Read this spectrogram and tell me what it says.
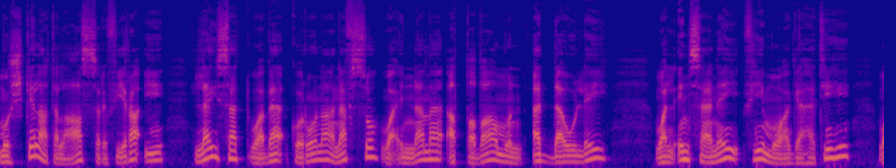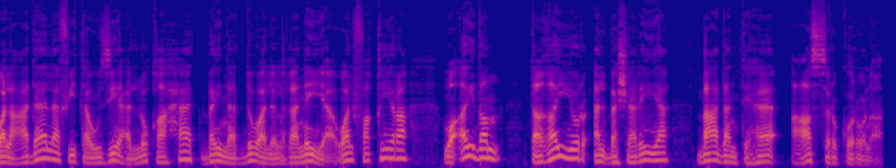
مشكلة العصر في رأيي ليست وباء كورونا نفسه وإنما التضامن الدولي والإنساني في مواجهته والعدالة في توزيع اللقاحات بين الدول الغنية والفقيرة وأيضا تغير البشرية بعد انتهاء عصر كورونا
